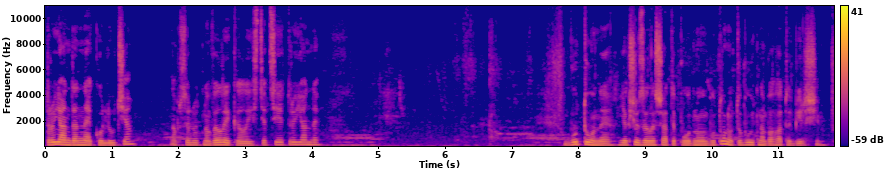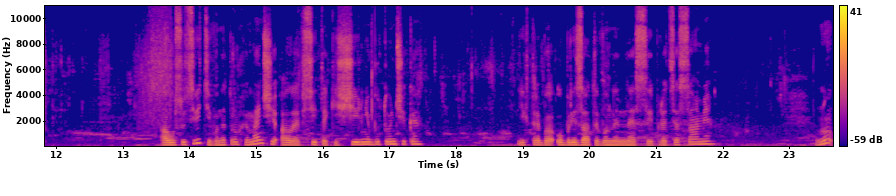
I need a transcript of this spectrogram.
Троянда не колюча, абсолютно велике листя цієї троянди. Бутони, якщо залишати по одному бутону, то будуть набагато більші. А у суцвіті вони трохи менші, але всі такі щільні бутончики. Їх треба обрізати, вони не сипляться самі. Ну,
